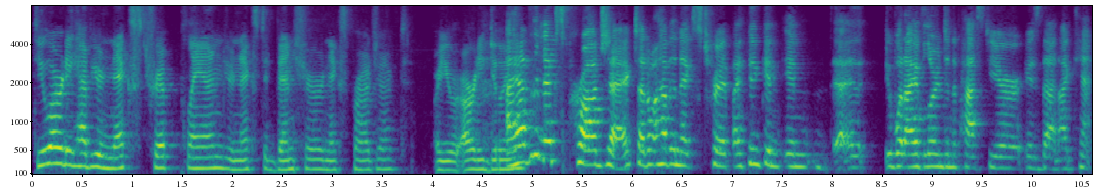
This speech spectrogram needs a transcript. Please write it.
Do you already have your next trip planned, your next adventure, next project? Are you already doing? I have the next project. I don't have the next trip. I think in in uh, what I've learned in the past year is that I can't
